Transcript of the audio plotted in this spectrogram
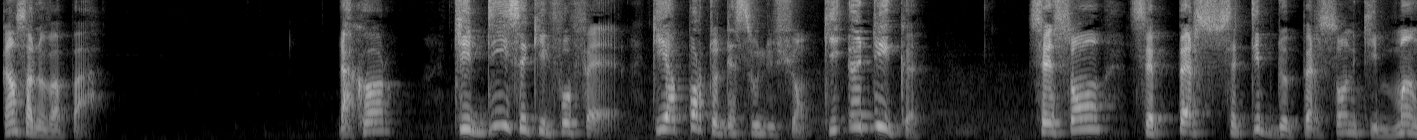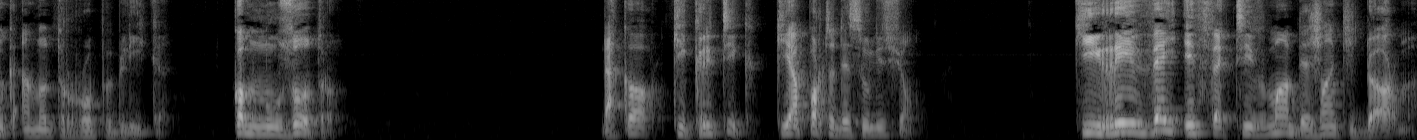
quand ça ne va pas. D'accord? Qui dit ce qu'il faut faire, qui apporte des solutions, qui éduque. Ce sont ces, ce type de personnes qui manquent à notre République, comme nous autres. D'accord? Qui critiquent, qui apportent des solutions, qui réveillent effectivement des gens qui dorment,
